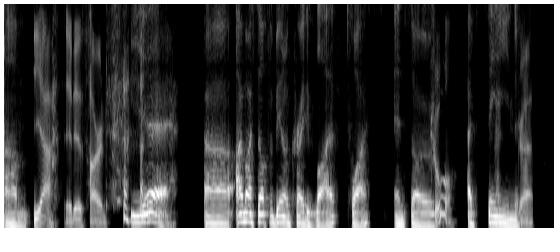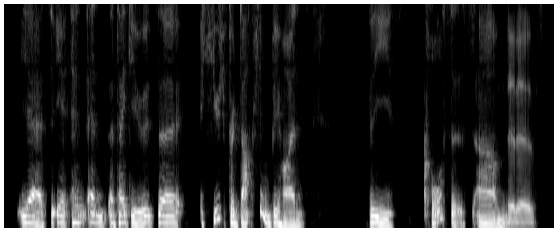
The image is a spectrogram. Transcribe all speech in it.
Um, yeah, it is hard. yeah, uh, I myself have been on Creative Live twice, and so cool. I've seen. Nice, yeah, it's and, and and thank you. It's a, huge production behind these courses. Um, it is,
